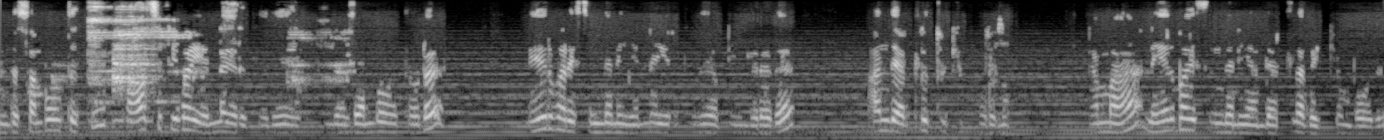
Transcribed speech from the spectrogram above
அந்த சம்பவத்துக்கு பாசிட்டிவாக என்ன இருக்குது? இந்த சம்பவத்தோட நேர்மறை சிந்தனை என்ன இருக்குது அப்படிங்கிறத அந்த இடத்துல தூக்கி போடணும். நம்ம நேர்மறை சிந்தனை அந்த இடத்துல வைக்கும்போது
